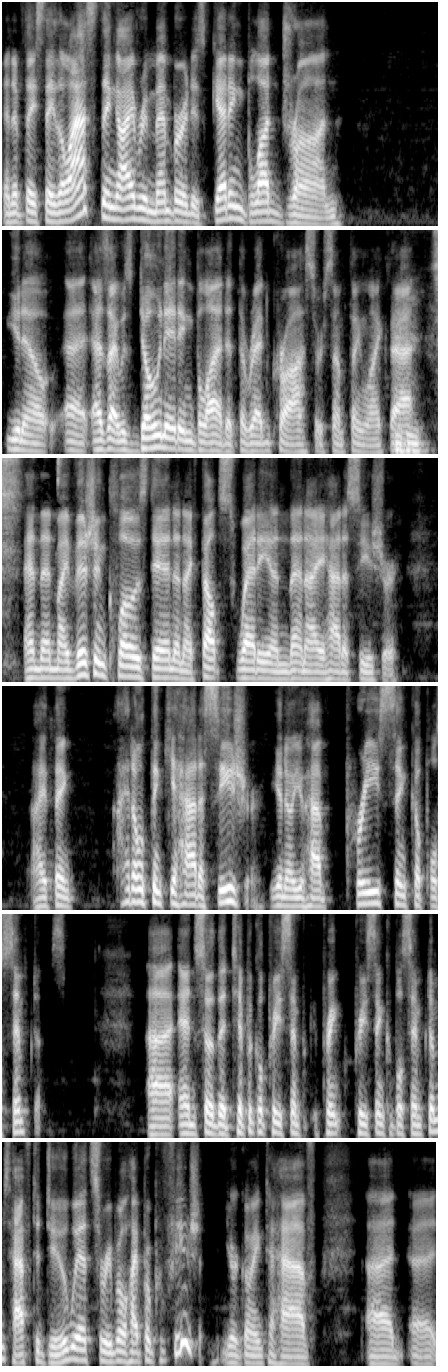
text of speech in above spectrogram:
And if they say, the last thing I remembered is getting blood drawn, you know, uh, as I was donating blood at the Red Cross or something like that. Mm-hmm. And then my vision closed in and I felt sweaty and then I had a seizure. I think, I don't think you had a seizure. You know, you have pre syncopal symptoms. Uh, and so the typical pre syncopal symptoms have to do with cerebral hypoperfusion. You're going to have uh, uh,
